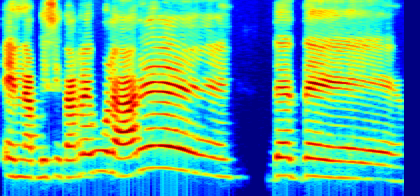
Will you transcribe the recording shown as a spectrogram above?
en las visitas regulares, desde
